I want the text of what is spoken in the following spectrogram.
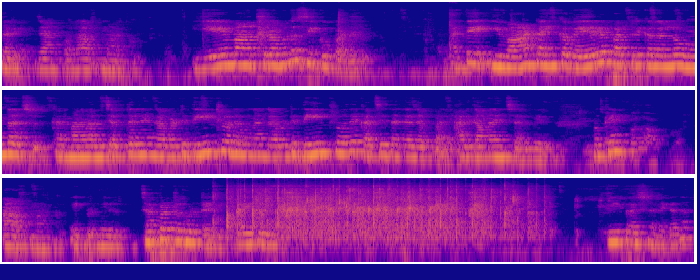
సరే జాన్పాల్ హాఫ్ మార్కు. ఏ మాత్రమును సిగ్గుపడడు? అంటే ఈ మాట ఇంకా వేరే పత్రికలలో ఉండొచ్చు కానీ మనం అది చెప్తలేం కాబట్టి దీంట్లోనే ఉన్నాం కాబట్టి దీంట్లోనే ఖచ్చితంగా చెప్పాలి. అది గమనించాలి మీరు. ఓకే. మార్క్ ఇప్పుడు మీరు చప్పట్లు కొట్టండి. ఈ ప్రశ్ననే కదా?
